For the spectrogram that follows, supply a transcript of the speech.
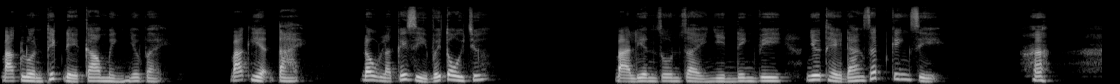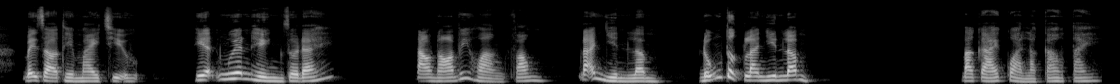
Bác luôn thích đề cao mình như vậy. Bác hiện tại, đâu là cái gì với tôi chứ? Bà Liên run rẩy nhìn Ninh Vi như thể đang rất kinh dị. Ha, bây giờ thì mày chịu. Hiện nguyên hình rồi đấy. Tao nói với Hoàng Phong, đã nhìn lầm. Đúng thực là nhìn lầm. Bà gái quả là cao tay.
